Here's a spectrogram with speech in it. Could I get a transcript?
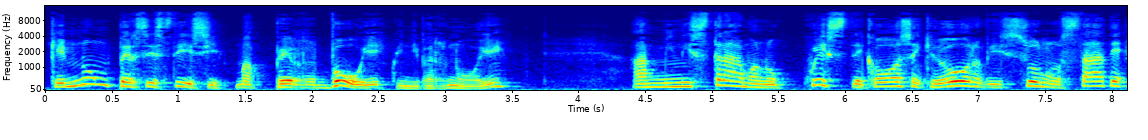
che non per se stessi, ma per voi, quindi per noi, amministravano queste cose che ora vi sono state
